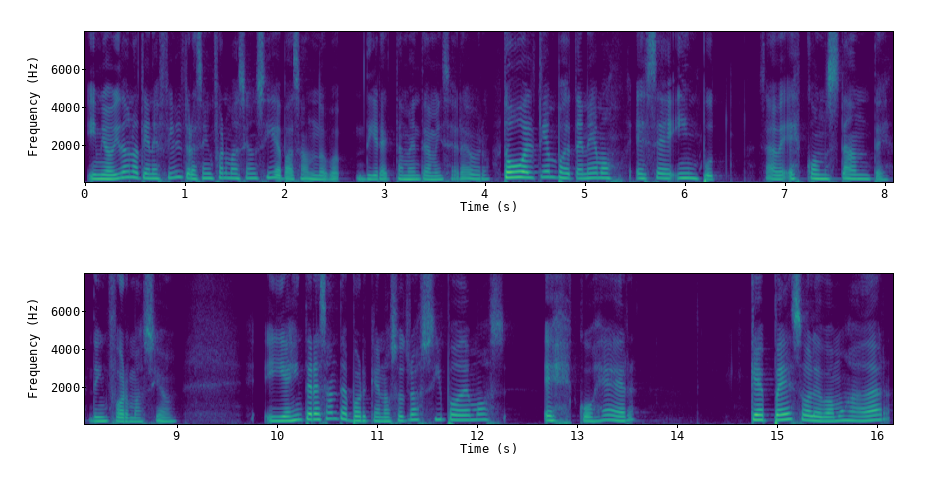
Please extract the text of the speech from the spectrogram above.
y mi oído no tiene filtro, esa información sigue pasando directamente a mi cerebro. Todo el tiempo tenemos ese input ¿sabe? Es constante de información. Y es interesante porque nosotros sí podemos escoger qué peso le vamos a dar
